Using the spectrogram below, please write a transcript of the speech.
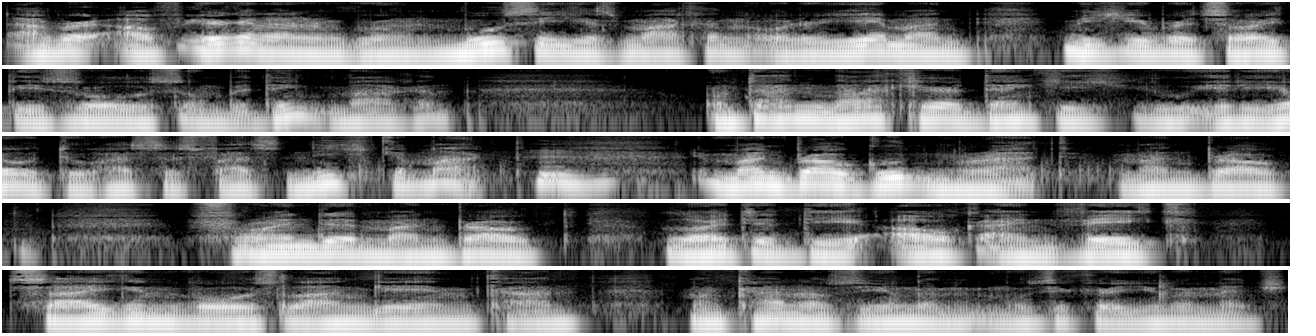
aber auf irgendeinem Grund muss ich es machen oder jemand mich überzeugt, ich soll es unbedingt machen. Und dann nachher denke ich, du Idiot, du hast es fast nicht gemacht. Mhm. Man braucht guten Rat, man braucht Freunde, man braucht Leute, die auch einen Weg zeigen, wo es langgehen kann. Man kann als junger Musiker, junger Mensch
